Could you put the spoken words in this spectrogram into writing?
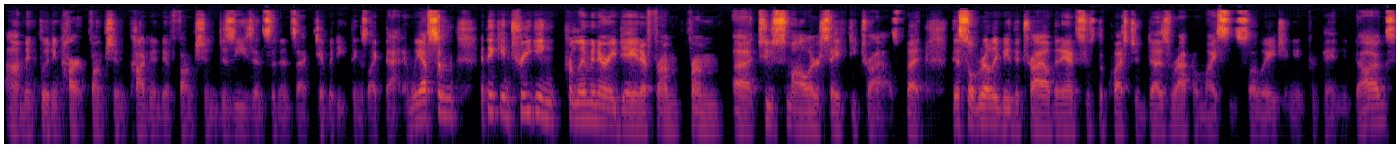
um, including heart function, cognitive function, disease incidence, activity, things like that. And we have some, I think, intriguing preliminary data from, from uh, two smaller safety trials, but this will really be the trial that answers the question, does rapamycin slow aging in companion dogs?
